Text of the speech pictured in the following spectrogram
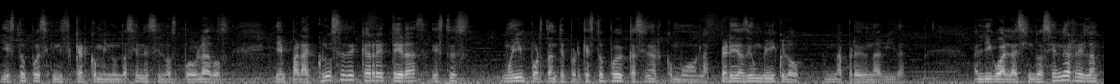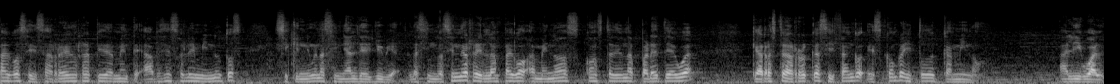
y esto puede significar como inundaciones en los poblados. Y en para cruces de carreteras esto es muy importante porque esto puede ocasionar como la pérdida de un vehículo, una pérdida de una vida. Al igual, las inundaciones relámpago se desarrollan rápidamente, a veces solo en minutos sin ninguna señal de lluvia. Las inundaciones relámpago a menudo consta de una pared de agua que arrastra rocas y fango, escombra y todo el camino. Al igual,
